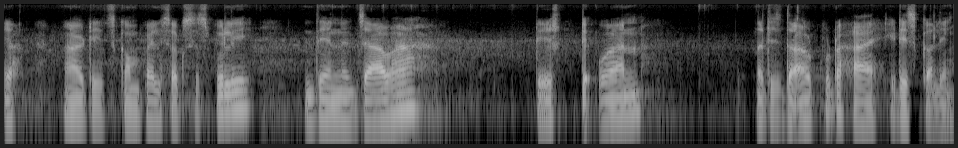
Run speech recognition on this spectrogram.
yeah now it is compiled successfully. Then java test one. That is the output. High it is calling.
